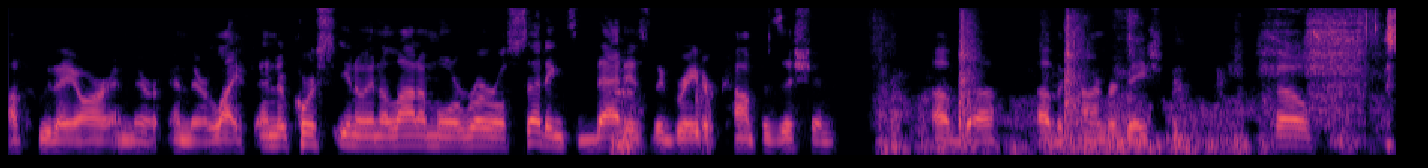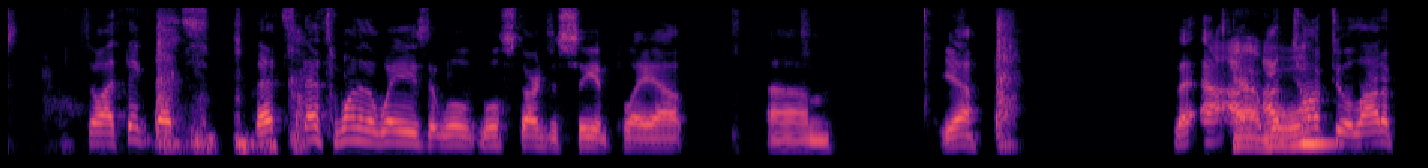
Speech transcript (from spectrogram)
of who they are and their and their life. And of course, you know, in a lot of more rural settings, that is the greater composition of the of the congregation. So, so I think that's that's that's one of the ways that we'll we'll start to see it play out. Um, yeah, I, yeah well, I've talked to a lot of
